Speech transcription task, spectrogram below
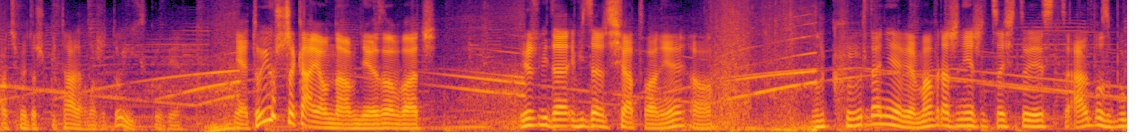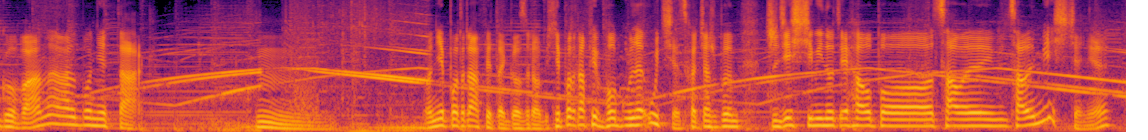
Chodźmy do szpitala, może tu ich zgubię. Nie, tu już czekają na mnie, zobacz. Już widzę, widzę światła, nie? O. No kurde, nie wiem, mam wrażenie, że coś tu jest albo zbugowane, albo nie tak. Hmm. No nie potrafię tego zrobić. Nie potrafię w ogóle uciec, chociażbym 30 minut jechał po całym, całym mieście, nie?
